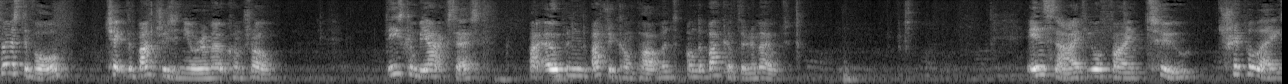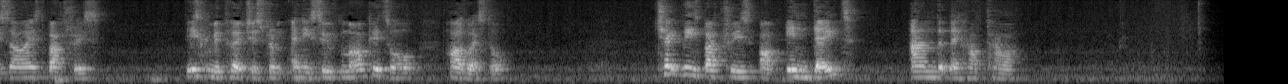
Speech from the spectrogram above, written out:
First of all, check the batteries in your remote control. These can be accessed by opening the battery compartment on the back of the remote. Inside you'll find two AAA sized batteries. These can be purchased from any supermarket or hardware store. Check these batteries are in date and that they have power.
